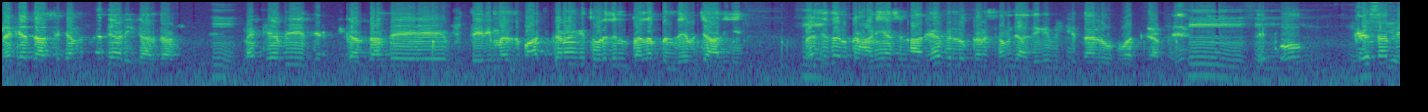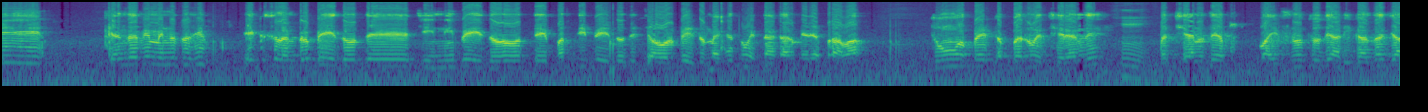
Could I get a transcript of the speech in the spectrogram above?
ਮੈਂ ਕਿਹਾ ਦੱਸ ਕਹਿੰਦਾ ਮੈਂ ਦਿਹਾੜੀ ਕਰਦਾ। ਮੈਂ ਕਿਹਾ ਵੀ ਦਿਹਾੜੀ ਕਰਦਾ ਤੇ ਤੇਰੀ ਮਦਦ ਬਾਅਦ ਕਰਾਂਗੇ ਥੋੜੇ ਦਿਨ ਪਹਿਲਾਂ ਬੰਦੇ ਬਚਾ ਲਈਏ। ਵੈਸੇ ਤੁਹਾਨੂੰ ਕਹਾਣੀਆਂ ਸੁਣਾ ਰਿਹਾ ਫਿਰ ਲੋਕਾਂ ਨੂੰ ਸਮਝ ਆ ਜਾਏਗੀ ਵੀ ਕਿੱਦਾਂ ਲੋਕ ਵਰਤ ਕਰਦੇ ਤੇ ਉਹ ਕਹਿੰਦਾ ਵੀ ਕਹਿੰਦਾ ਵੀ ਮੈਨੂੰ ਤੁਸੀਂ ਇੱਕ ਸਿਲੰਡਰ ਭੇਜ ਦਿਓ ਤੇ ਚੀਨੀ ਭੇਜ ਦਿਓ ਤੇ ਪੱਤੀ ਭੇਜ ਦਿਓ ਤੇ ਚੌਲ ਭੇਜ ਦਿਓ ਮੈਂ ਕਿਹਾ ਤੂੰ ਏਦਾਂ ਕਰ ਮੇਰੇ ਭਰਾਵਾ ਤੂੰ ਆਪਣੇ ਟੱਬਰ ਨੂੰ ਇੱਥੇ ਰਹਿੰਦੇ। ਹੂੰ। ਬੱਚਿਆਂ ਨੂੰ ਤੇ ਵਾਈਫ ਨੂੰ ਤੂੰ ਦਿਹਾੜੀ ਕਰਦਾ ਜਾ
